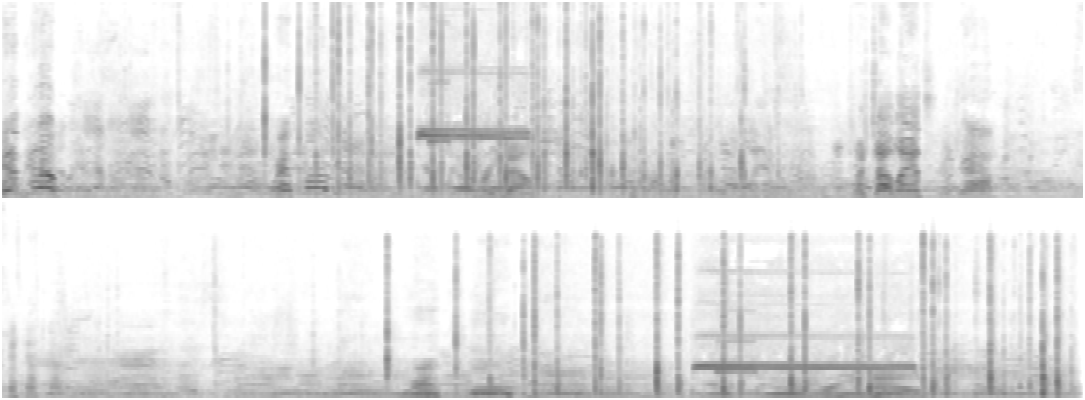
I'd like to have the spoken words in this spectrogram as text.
Get him, get him. Wrap him up. Green down. Nice job, Lance. Good job. Thank you.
